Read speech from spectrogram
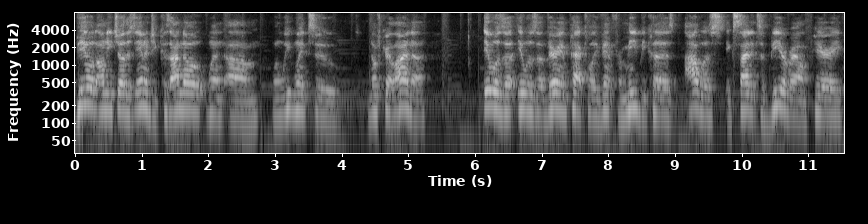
build on each other's energy because i know when um when we went to north carolina it was a it was a very impactful event for me because i was excited to be around perry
